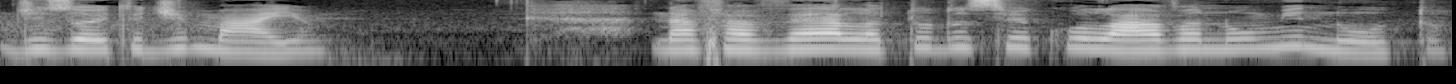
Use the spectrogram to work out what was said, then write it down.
18 de maio. Na favela tudo circulava num minuto.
